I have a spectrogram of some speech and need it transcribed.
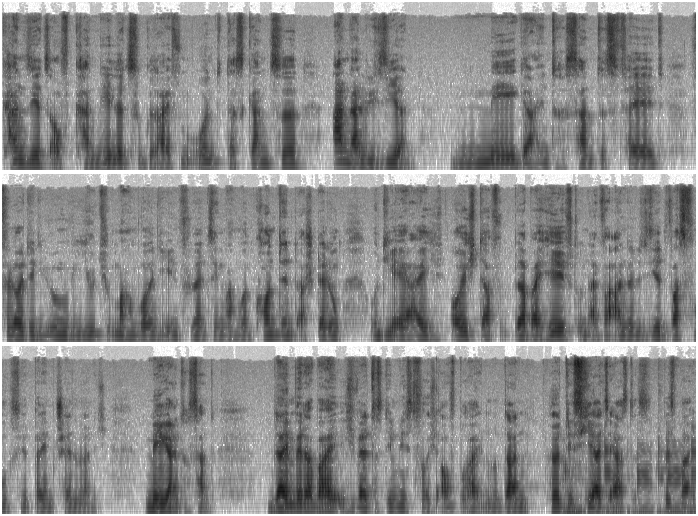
kann sie jetzt auf Kanäle zugreifen und das Ganze analysieren. Mega interessantes Feld für Leute, die irgendwie YouTube machen wollen, die Influencing machen wollen, Content-Erstellung und die AI euch dabei hilft und einfach analysiert, was funktioniert bei dem Channel oder nicht. Mega interessant. Bleiben wir dabei. Ich werde das demnächst für euch aufbereiten und dann hört ihr es hier als erstes. Bis bald.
